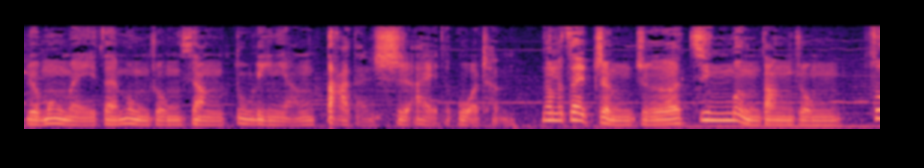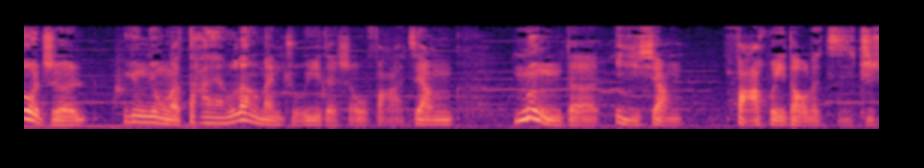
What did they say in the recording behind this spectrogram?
柳梦梅在梦中向杜丽娘大胆示爱的过程。那么，在整折《惊梦》当中，作者运用了大量浪漫主义的手法，将梦的意象发挥到了极致。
